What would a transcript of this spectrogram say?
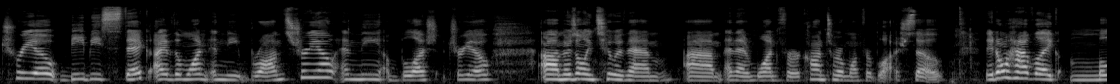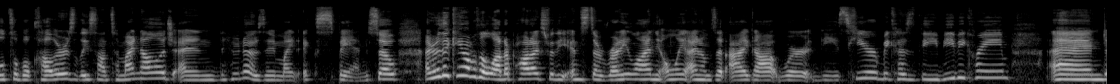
Trio BB Stick. I have the one in the Bronze Trio and the Blush Trio. Um, there's only two of them, um, and then one for contour and one for blush. So they don't have like multiple colors, at least not to my knowledge, and who knows, they might expand. So I know they came out with a lot of products for the Insta Ready line. The only items that I got were these here because the BB cream and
